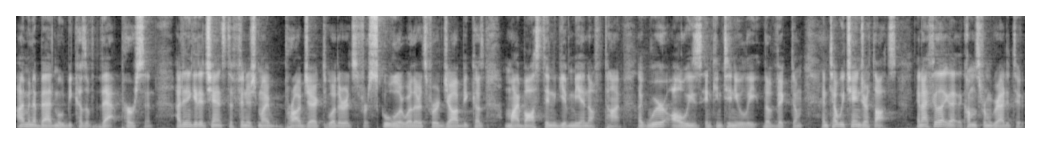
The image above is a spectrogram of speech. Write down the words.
I'm in a bad mood because of that person. I didn't get a chance to finish my project whether it's for school or whether it's for a job because my boss didn't give me enough time. Like we're always and continually the victim until we change our thoughts. And I feel like that comes from gratitude.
